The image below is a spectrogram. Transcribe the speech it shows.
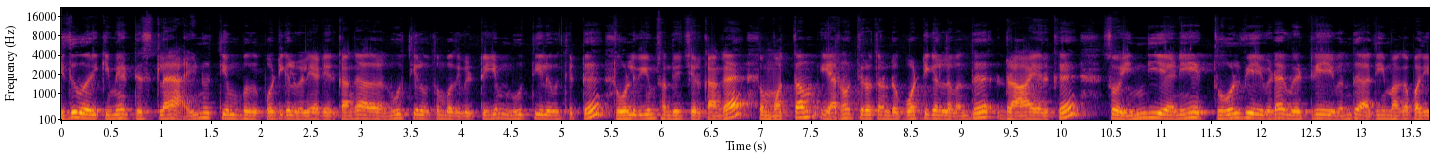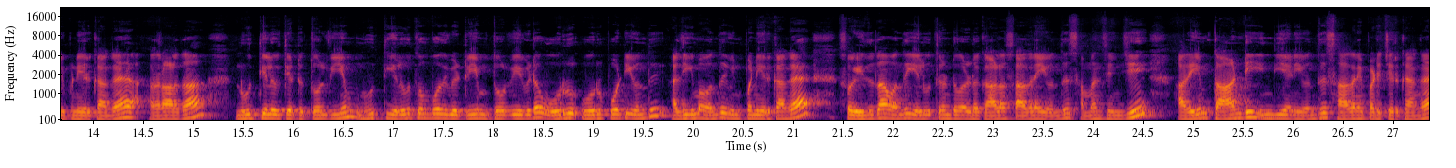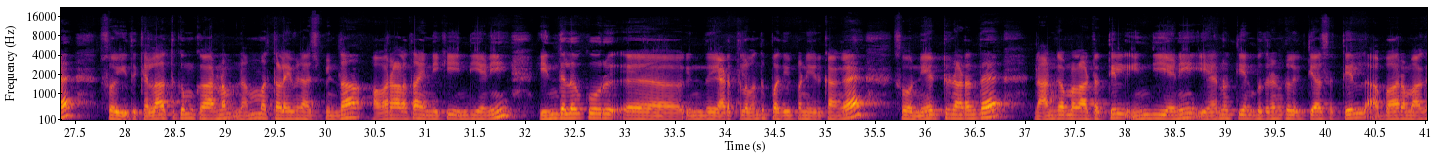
இது வரைக்குமே டெஸ்ட்டில் ஐநூற்றி ஐம்பது போட்டிகள் விளையாடி இருக்காங்க அதில் நூற்றி எழுபத்தொம்பது வெற்றியும் நூற்றி எழுபத்தெட்டு தோல்வியும் சந்திச்சிருக்காங்க. ஸோ மொத்தம் இரநூத்தி இருபத்தி ரெண்டு போட்டிகளில் வந்து ட்ரா இருக்குது ஸோ இந்திய அணி தோல்வியை விட வெற்றியை வந்து அதிகமாக பதிவு பண்ணியிருக்காங்க. அதனால தான் நூற்றி எழுபத்தி எட்டு தோல்வியும் நூற்றி எழுபத்தொம்போது வெற்றியும் தோல்வியை விட ஒரு ஒரு போட்டி வந்து அதிகமாக வந்து வின் பண்ணியிருக்காங்க. ஸோ இதுதான் வந்து எழுபத்தி ரெண்டு வருட கால சாதனை வந்து சமன் செஞ்சு அதையும் தாண்டி இந்திய அணி வந்து சாதனை படைச்சிருக்காங்க. ஸோ இதுக்கு எல்லாத்துக்கும் காரணம் நம்ம தலைவன் அஸ்மின் தான். அவரால் தான் இன்றைக்கி இந்திய அணி இந்த அளவுக்கு ஒரு இந்த இடத்துல வந்து பதிவு பண்ணியிருக்காங்க. ஸோ நேற்று நடந்த நான்காம் நாள் ஆட்டத்தில் இந்திய அணி இரநூத்தி எண்பது ரன்கள் வித்தியாசத்தில் அபாரமாக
